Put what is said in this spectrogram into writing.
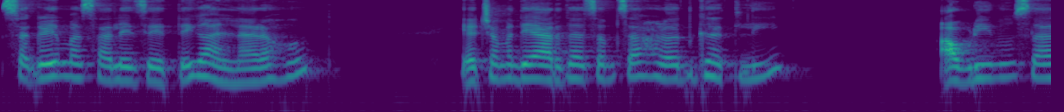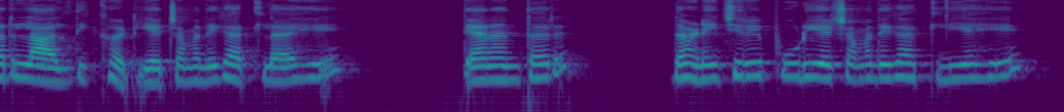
सगळे मसाले जे आहे ते घालणार आहोत. याच्यामध्ये अर्धा चमचा हळद घातली. आवडीनुसार लाल तिखट याच्यामध्ये घातलं आहे. त्यानंतर धणेचिरी पूड याच्यामध्ये घातली आहे.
